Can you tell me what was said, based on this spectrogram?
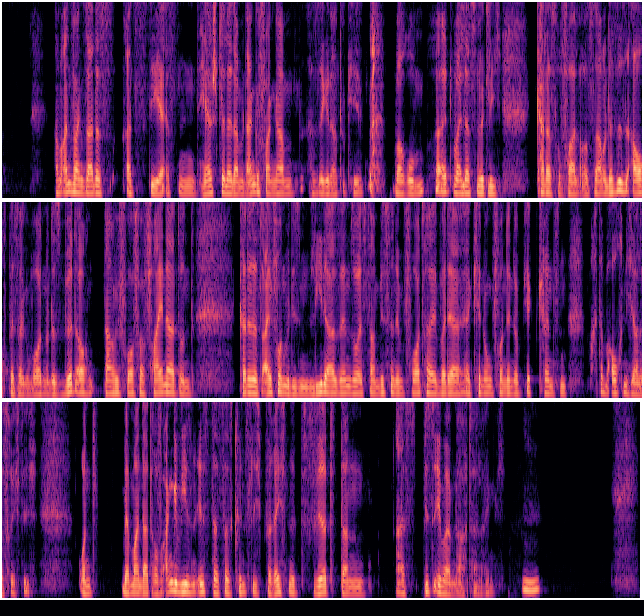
am Anfang sah das, als die ersten Hersteller damit angefangen haben, hast du dir gedacht, okay, warum? Halt, weil das wirklich katastrophal aussah. Und das ist auch besser geworden und es wird auch nach wie vor verfeinert und gerade das iPhone mit diesem LIDAR-Sensor ist da ein bisschen im Vorteil bei der Erkennung von den Objektgrenzen, macht aber auch nicht alles richtig. Und wenn man darauf angewiesen ist, dass das künstlich berechnet wird, dann bist du immer im Nachteil eigentlich.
